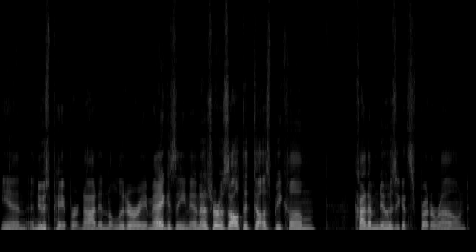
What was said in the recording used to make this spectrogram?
in a newspaper, not in a literary magazine, and as a result, it does become kind of news. It gets spread around.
